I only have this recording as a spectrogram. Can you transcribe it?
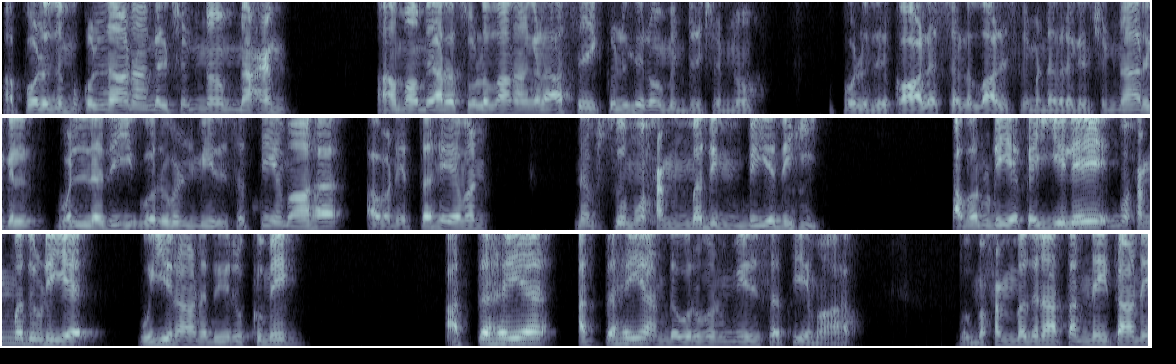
அப்பொழுதும் குல்னா நாங்கள் சொன்னோம் நகம் ஆமாம் யார சொல்லலாம் நாங்கள் ஆசை கொள்கிறோம் என்று சொன்னோம். இப்பொழுது கால ஸல்லல்லாஹு அலிஸ்லம் அவர்கள் சொன்னார்கள் வல்லதி ஒருவன் மீது சத்தியமாக அவன் எத்தகையவன்? நப்சு முஹம்மதின் பியதிஹி. அவனுடைய கையிலே முகம்மதுடைய உயிரானது இருக்குமே. அத்தகைய அத்தகைய அந்த ஒருவன் மீது சத்தியமாக. முகம்மதுனா தன்னைத்தானே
